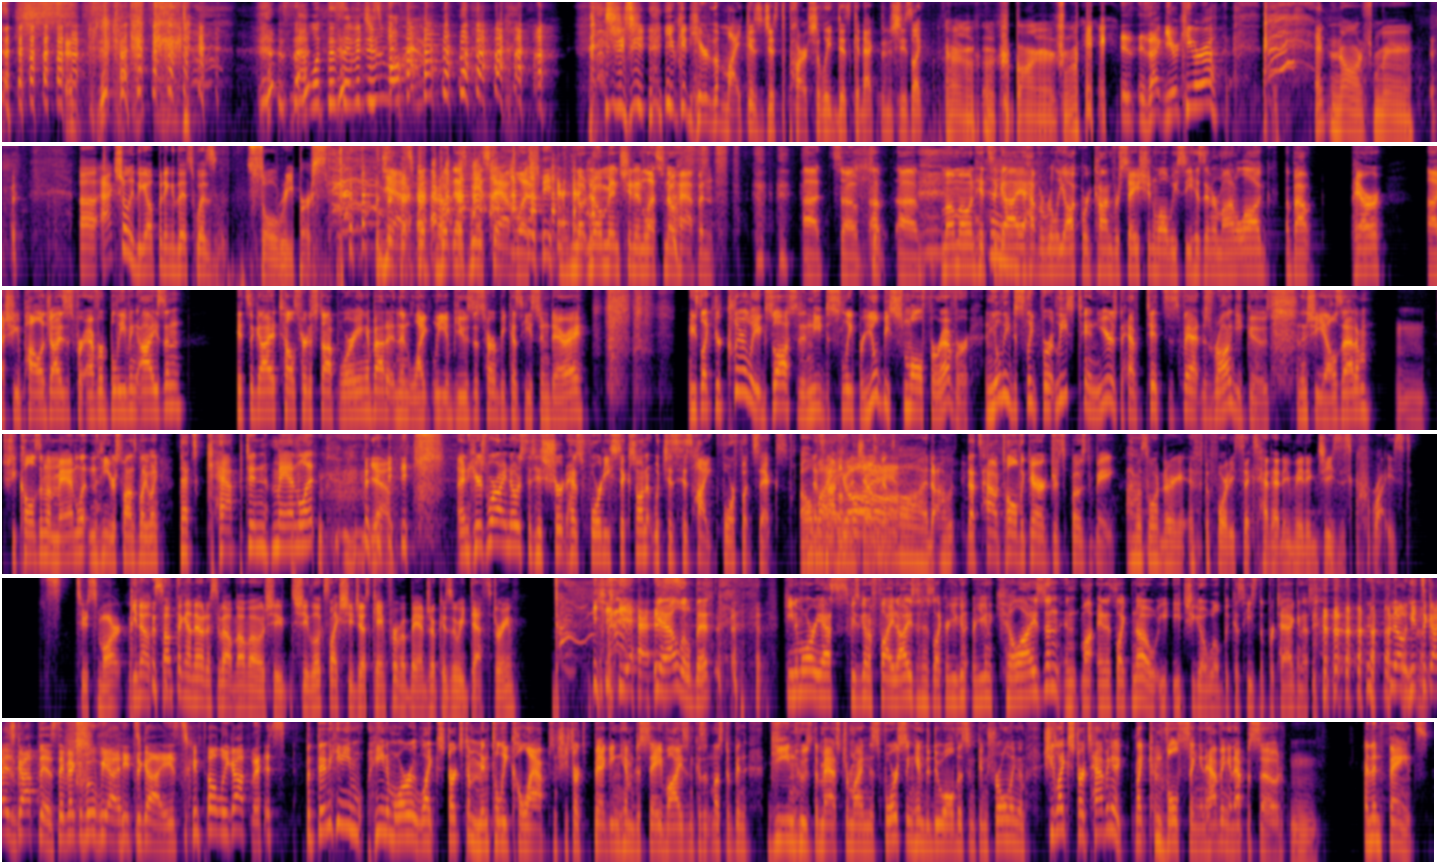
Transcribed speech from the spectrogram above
that what this image is for? you can hear the mic is just partially disconnected, and she's like, "Um, "It's garnish me." Is, is that your Kira? No, it's me. Uh, actually, the opening of this was Soul Reapers. yes, but, but as we established, no, no mention unless no happen. Uh, so uh, uh, Momo and Hitsugaya have a really awkward conversation while we see his inner monologue about her. Uh, she apologizes for ever believing Aizen. Hitsugaya tells her to stop worrying about it and then lightly abuses her because he's tsundere. He's like, You're clearly exhausted and need to sleep, or you'll be small forever, and you'll need to sleep for at least 10 years to have tits as fat as Rangiku's. And then she yells at him. Hmm. She calls him a manlet, and then he responds by going, That's Captain Manlet. yeah. and here's where I noticed that his shirt has 46 on it, which is his height, four foot six. Oh That's my not even a God. joke. That's, God, I, w- that's how tall the character's supposed to be. I was wondering if the 46 had any meaning. Jesus Christ. Too smart. You know, something I noticed about Momo, is she she looks like she just came from a Banjo Kazooie death dream. yes. Yeah, a little bit. Hinamori asks if he's gonna fight Aizen. Is like, are you gonna are you gonna kill Aizen? And Ma- and it's like, no, Ichigo will because he's the protagonist. No, Hitsugaya's got this. They make a movie out of Hitsugai. He's totally got this. But then Hinam- Hinamori like starts to mentally collapse, and she starts begging him to save Aizen because it must have been Gin who's the mastermind and is forcing him to do all this and controlling them. She like starts having a like convulsing and having an episode, mm. and then faints.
